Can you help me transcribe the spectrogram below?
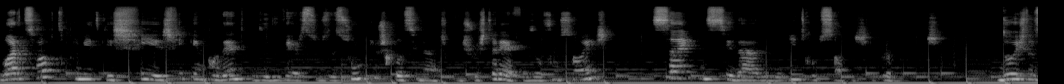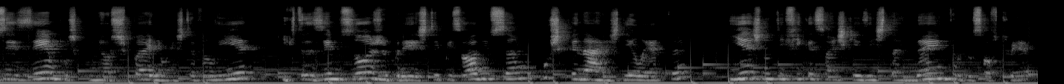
o ArtSoft permite que as FIAs fiquem por dentro de diversos assuntos relacionados com as suas tarefas ou funções, sem necessidade de interrupções e perguntas. Dois dos exemplos que melhor espelham esta valia e que trazemos hoje para este episódio são os canais de alerta e as notificações que existem dentro do software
